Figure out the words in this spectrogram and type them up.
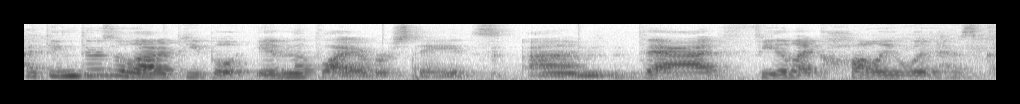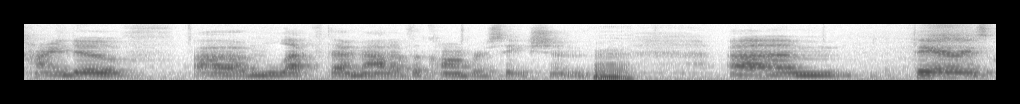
I think there's a lot of people in the flyover states um, that feel like Hollywood has kind of um, left them out of the conversation. Um, there is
